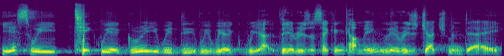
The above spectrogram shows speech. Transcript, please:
Yes, we tick, we agree, we, we, we, we, uh, there is a second coming, there is judgment day,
